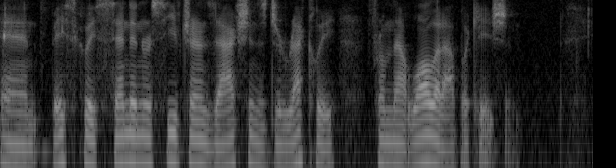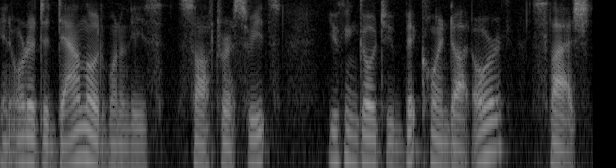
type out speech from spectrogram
and basically send and receive transactions directly from that wallet application. In order to download one of these software suites, you can go to bitcoin.org slash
